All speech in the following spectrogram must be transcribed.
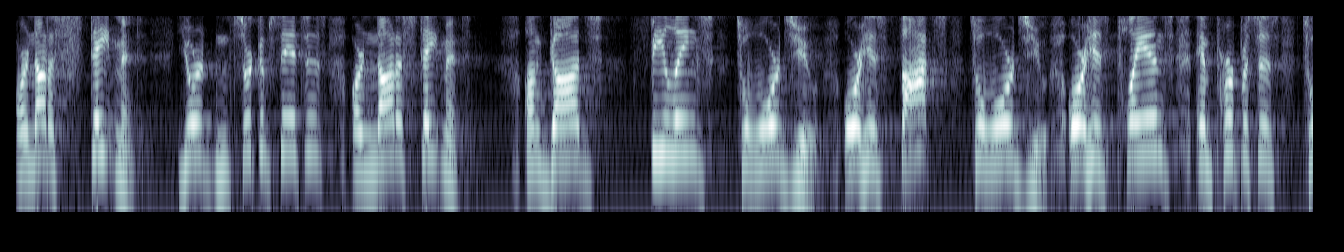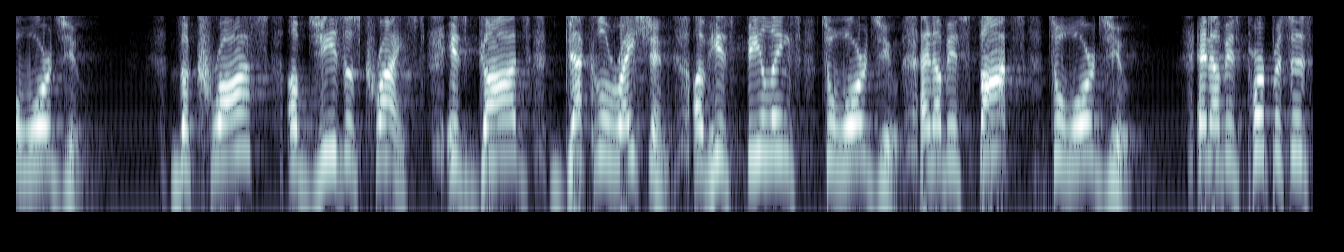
are not a statement. Your circumstances are not a statement on God's feelings towards you or his thoughts towards you or his plans and purposes towards you. The cross of Jesus Christ is God's declaration of his feelings towards you and of his thoughts towards you and of his purposes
